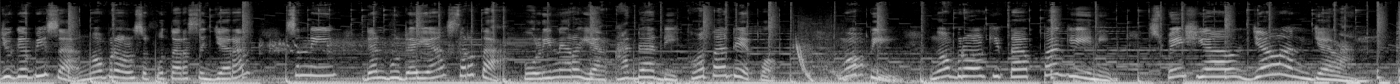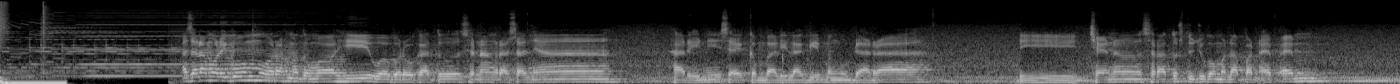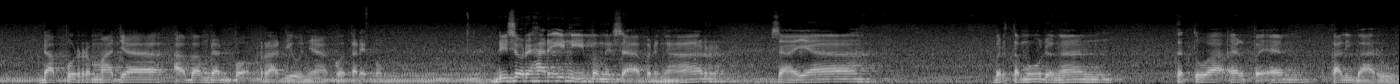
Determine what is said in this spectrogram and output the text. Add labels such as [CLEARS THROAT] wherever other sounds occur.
juga bisa ngobrol seputar sejarah, seni, dan budaya serta kuliner yang ada di kota Depok. Ngopi, ngobrol kita pagi ini, spesial jalan-jalan. Assalamualaikum warahmatullahi wabarakatuh. Senang rasanya hari ini saya kembali lagi mengudara di channel 107,8 FM Dapur Remaja Abang dan Pok radionya Kota Depok. Di sore hari ini pemirsa pendengar saya bertemu dengan Ketua LPM Kalibaru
